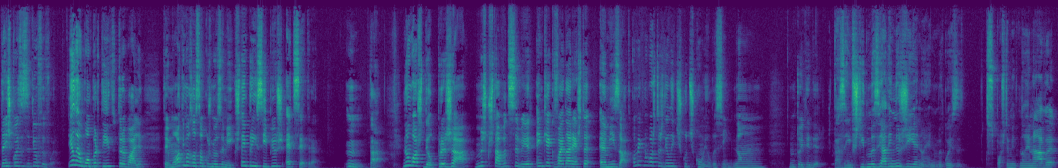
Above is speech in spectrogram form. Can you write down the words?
tens coisas a teu favor. Ele é um bom partido, trabalha, tem uma ótima relação com os meus amigos, tem princípios, etc. Hum, tá. Não gosto dele para já, mas gostava de saber em que é que vai dar esta amizade. Como é que não gostas dele e discutes com ele? Assim, não. Não estou a entender. Estás a investir demasiada energia, não é? Numa coisa que supostamente não é nada,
